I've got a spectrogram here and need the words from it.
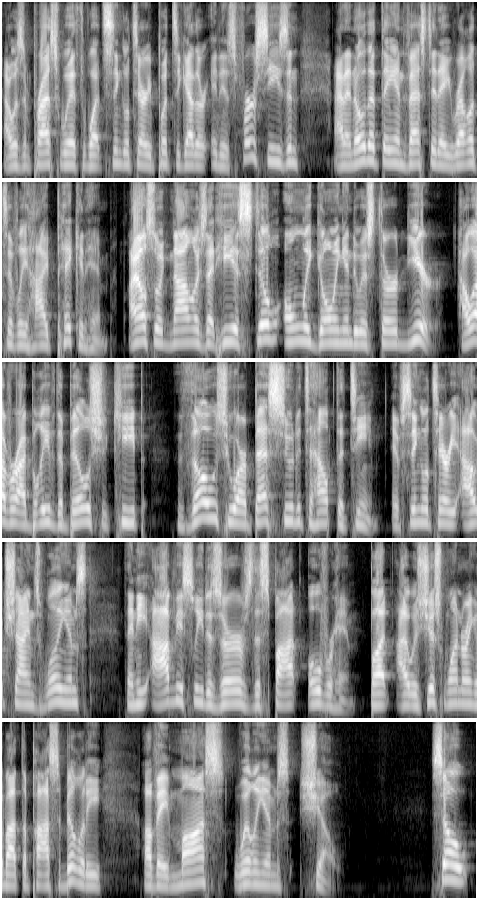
I was impressed with what Singletary put together in his first season, and I know that they invested a relatively high pick in him. I also acknowledge that he is still only going into his third year. However, I believe the Bills should keep those who are best suited to help the team. If Singletary outshines Williams, then he obviously deserves the spot over him. But I was just wondering about the possibility of a Moss Williams show. So,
